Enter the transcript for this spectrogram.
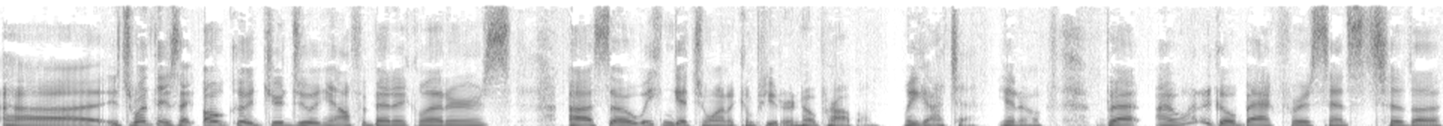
uh, it's one thing. It's like, oh, good, you're doing alphabetic letters, uh, so we can get you on a computer, no problem. We got you, you know. But I want to go back for a sense to the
